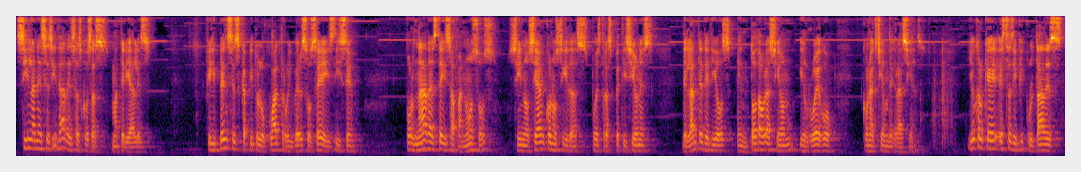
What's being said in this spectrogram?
sin la necesidad de esas cosas materiales. Filipenses capítulo 4 y verso 6 dice, Por nada estéis afanosos, sino sean conocidas vuestras peticiones delante de Dios en toda oración y ruego con acción de gracias. Yo creo que estas dificultades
